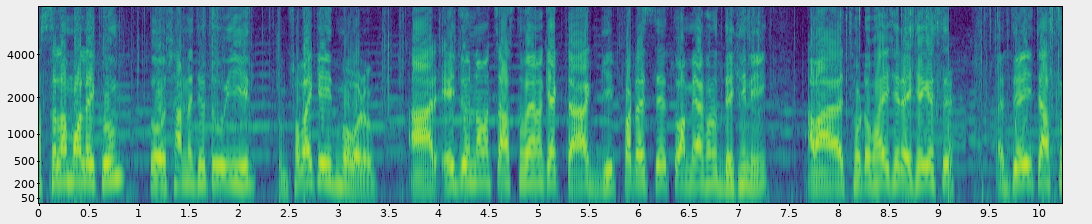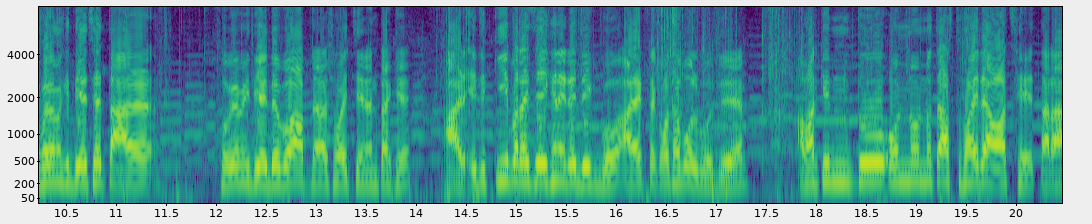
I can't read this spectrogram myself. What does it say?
আসসালামু আলাইকুম। তো সামনে যেহেতু ঈদ, সবাইকে ঈদ মোবারক। আর এই জন্য আমার চাস্তো ভাই আমাকে একটা গিফট পাঠাইছে, তো আমি এখনও দেখিনি। আমার ছোট ভাই সে রেখে গেছে। যেই চাস্তো ভাই আমাকে দিয়েছে, তার ছবি আমি দিয়ে দেবো, আপনারা সবাই চেনেন তাকে। আর এই যে কী পাঠাইছে, এখানে এটা দেখব। আর একটা কথা বলব যে, আমার কিন্তু অন্য অন্য চাস্তো ভাইরা আছে। তারা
